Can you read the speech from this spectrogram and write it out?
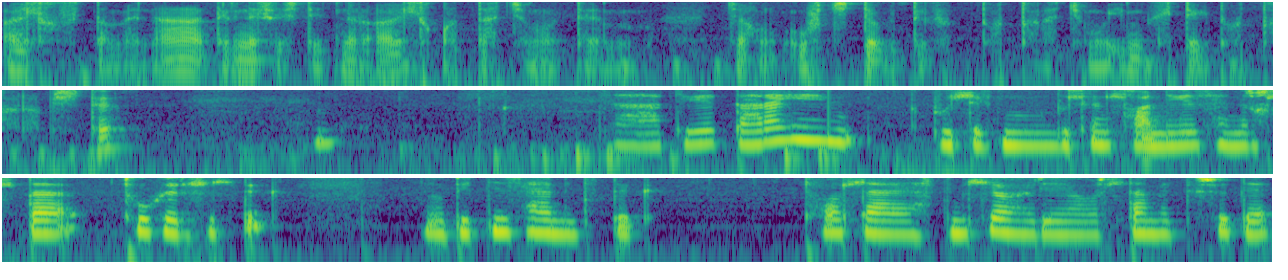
ойлгох хэрэгтэй байна. Тэрнээс биш бид нар ойлгохгүй та ч юм уу тийм жоохон өвчтөй гэдэг утгаараа ч юм уу эмгэгтэй гэдэг утгаараа биш тийм. За тэгээд дараагийн бүлэг бүлэг нь болохоор нэгэн сонирхолтой түүхээр хэлдэг. Нөгөө бидний сайн мэддэг туулаа ястмлийн хоёрын уралдаан байдаг шүү дээ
